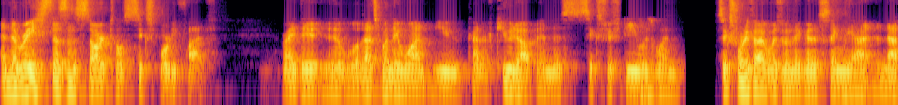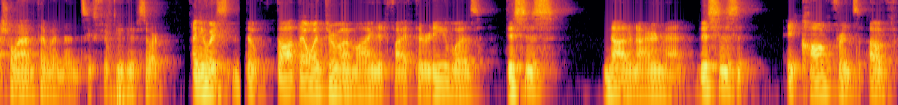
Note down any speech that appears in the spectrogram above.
and the race doesn't start till 6:45 right? They, well, that's when they want you kind of queued up, and this 650 was when 645 was when they're going to sing the national anthem, and then 650 they start. Anyways, the thought that went through my mind at 5:30 was, this is not an Ironman. This is a conference of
